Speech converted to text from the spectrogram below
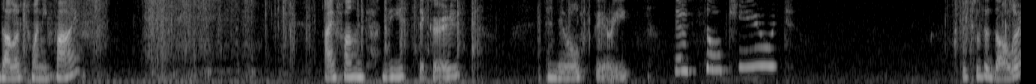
$1.25 I found these stickers and they're all fairies. They're so cute this was a dollar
